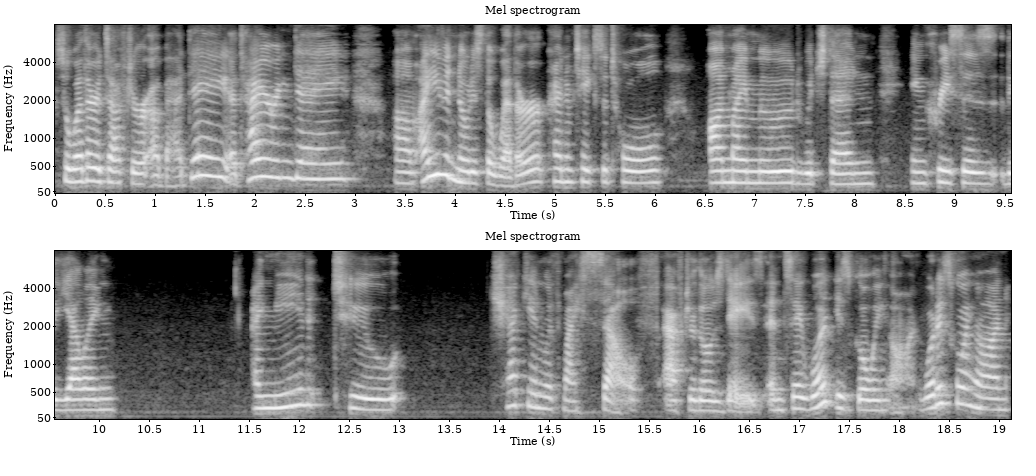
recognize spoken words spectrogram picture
So, whether it's after a bad day, a tiring day, um, I even notice the weather kind of takes a toll on my mood, which then increases the yelling. I need to check in with myself after those days and say, what is going on? What is going on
